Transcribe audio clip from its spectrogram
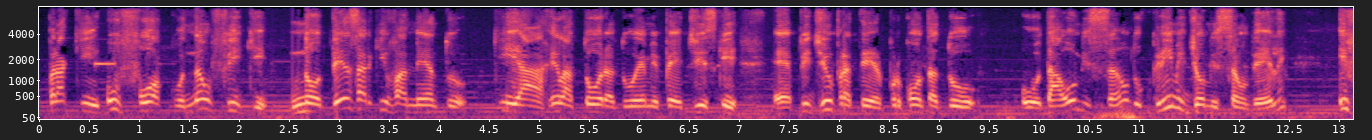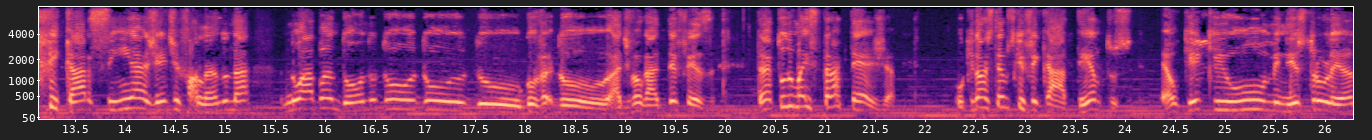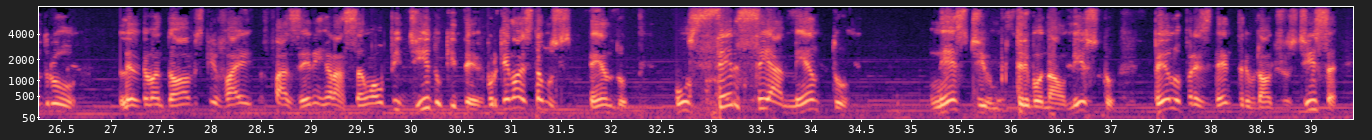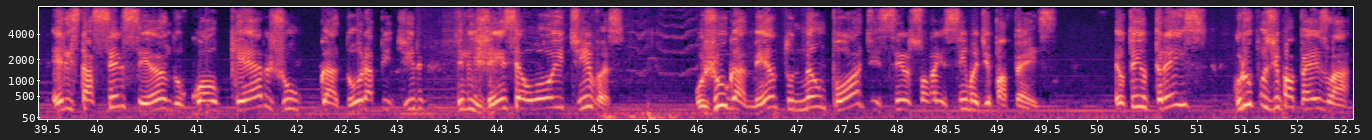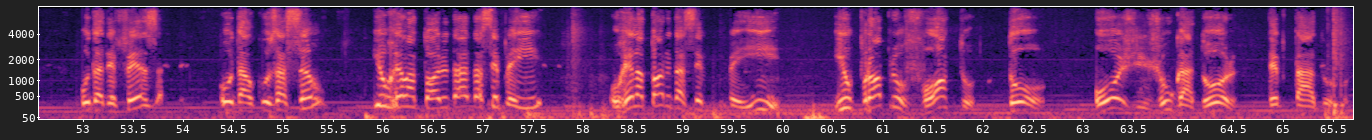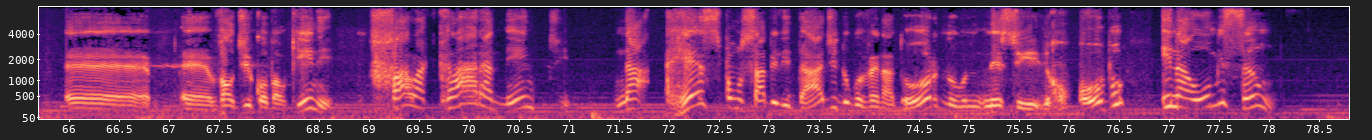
para que o foco não fique no desarquivamento que a relatora do MP diz que é, pediu para ter por conta do o, da omissão, do crime de omissão dele, e ficar sim a gente falando na, no abandono do, do, do, do advogado de defesa. Então é tudo uma estratégia. O que nós temos que ficar atentos é o que, que o ministro Leandro Lewandowski vai fazer em relação ao pedido que teve, porque nós estamos tendo um cerceamento neste tribunal misto pelo presidente do Tribunal de Justiça, ele está cerceando qualquer julgador a pedir diligência ou oitivas. O julgamento não pode ser só em cima de papéis. Eu tenho três grupos de papéis lá: o da defesa, o da acusação e o relatório da, da CPI. O relatório da CPI e o próprio voto do hoje julgador, deputado é, é, Valdir Cobalcini, fala claramente na responsabilidade do governador no, neste roubo e na omissão.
